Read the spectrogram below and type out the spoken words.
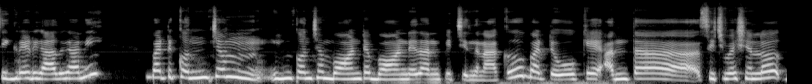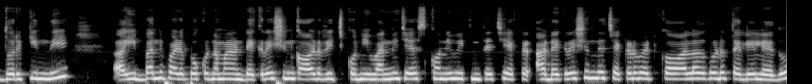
సిగరెట్ కాదు కానీ బట్ కొంచెం ఇంకొంచెం బాగుంటే బాగుండేది అనిపించింది నాకు. బట్ ఓకే అంత సిచ్యువేషన్లో దొరికింది. ఇబ్బంది పడిపోకుండా మనం డెకరేషన్కి ఆర్డర్ ఇచ్చుకొని ఇవన్నీ చేసుకొని వీటిని తెచ్చి ఎక్కడ ఆ డెకరేషన్ తెచ్చి ఎక్కడ పెట్టుకోవాలో కూడా తెలియలేదు.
